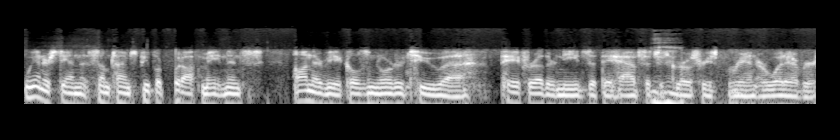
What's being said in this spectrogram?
we understand that sometimes people put off maintenance on their vehicles in order to uh, pay for other needs that they have, such mm-hmm. as groceries, rent, or whatever.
